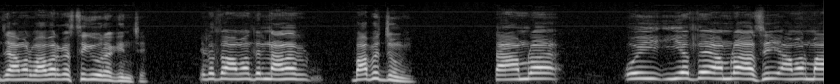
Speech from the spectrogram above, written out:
যে আমার বাবার কাছ থেকে ওরা কিনছে। এটা তো আমাদের নানার বাপের জমি। তা আমরা ওই ইয়েতে আমরা আছি, আমার মা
